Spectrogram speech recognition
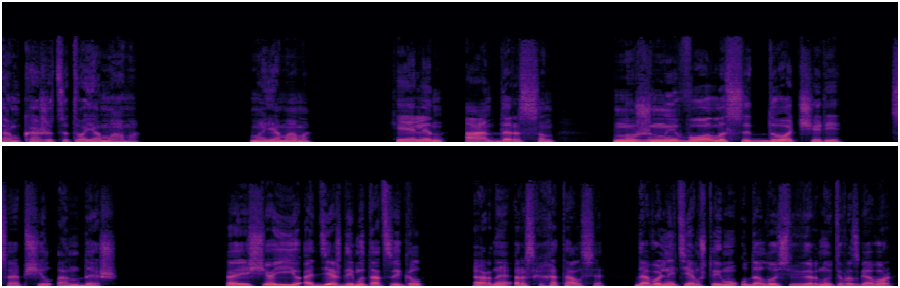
там, кажется, твоя мама». «Моя мама?» «Хелен Андерсон. Нужны волосы дочери», — сообщил Андеш. «А еще ее одежда и мотоцикл». Арне расхохотался, довольный тем, что ему удалось вернуть в разговор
